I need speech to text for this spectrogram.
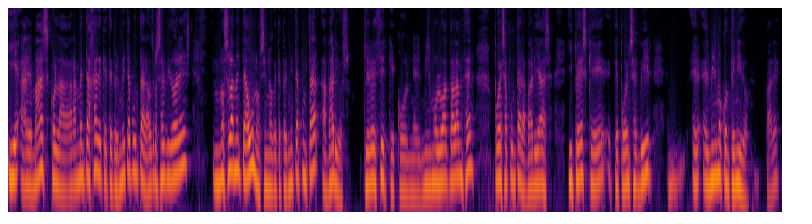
y además con la gran ventaja de que te permite apuntar a otros servidores, no solamente a uno, sino que te permite apuntar a varios. Quiero decir que con el mismo load balancer puedes apuntar a varias IPs que te pueden servir mm, el, mismo contenido, ¿vale?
